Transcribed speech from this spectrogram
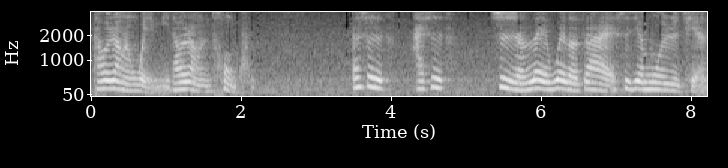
它会让人萎靡，它会让人痛苦。但是还是是人类为了在世界末日前，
